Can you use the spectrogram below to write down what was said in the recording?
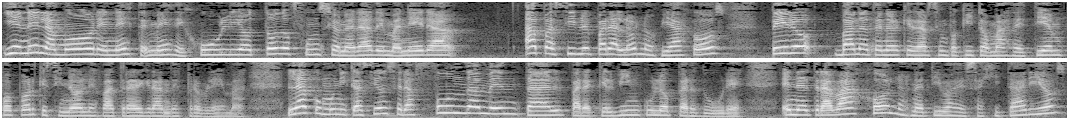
Y en el amor, en este mes de julio, todo funcionará de manera apacible para los noviazgos, pero van a tener que darse un poquito más de tiempo porque si no les va a traer grandes problemas. La comunicación será fundamental para que el vínculo perdure. En el trabajo, los nativos de Sagitarios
